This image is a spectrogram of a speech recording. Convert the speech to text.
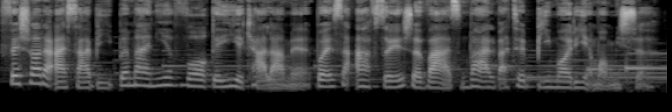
فشار عصبی به معنی واقعی کلمه باعث افزایش وزن و البته بیماری ما میشه.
